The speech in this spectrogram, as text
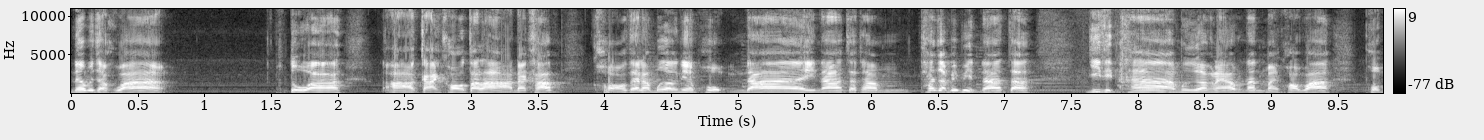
เนื่องมาจากว่าตัวการครองตลาดนะครับ ของแต่ละเมืองเนี่ยผมได้น่าจะทำถ้าจะไม่ผิดน่าจะ 25 เมืองแล้ว นั่นหมายความว่าผม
